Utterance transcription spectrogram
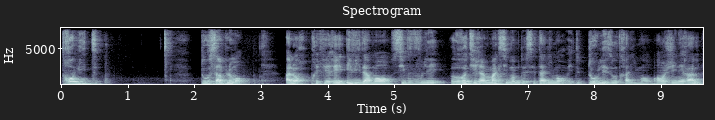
trop vite. Tout simplement. Alors, préférez évidemment, si vous voulez retirer un maximum de cet aliment et de tous les autres aliments en général,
